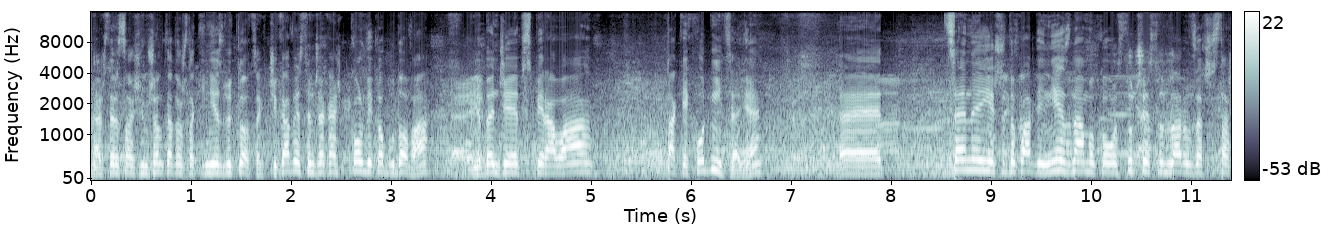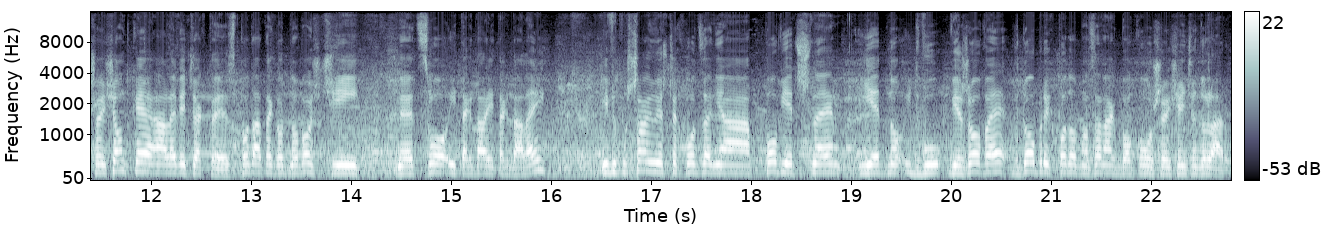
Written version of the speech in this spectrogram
Na 480 to już taki niezły klocek. Ciekawy jestem, czy jakaśkolwiek obudowa nie będzie wspierała takie chłodnice, nie? E, Ceny jeszcze dokładnie nie znam, około 130 dolarów za 360, ale wiecie jak to jest, podatek od nowości, e, cło i tak dalej, i tak dalej. I wypuszczają jeszcze chłodzenia powietrzne, jedno i dwuwieżowe w dobrych podobno cenach, bo około 60 dolarów.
